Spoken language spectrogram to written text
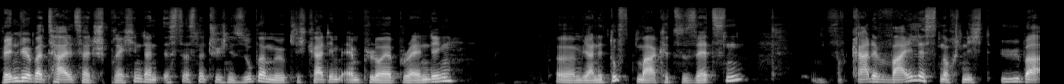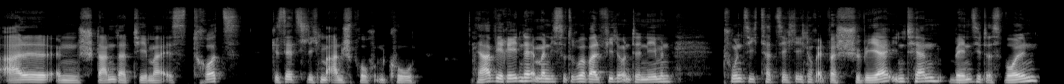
Wenn wir über Teilzeit sprechen, dann ist das natürlich eine super Möglichkeit im Employer Branding, ähm, ja, eine Duftmarke zu setzen gerade weil es noch nicht überall ein Standardthema ist, trotz gesetzlichem Anspruch und Co. Ja, wir reden da immer nicht so drüber, weil viele Unternehmen tun sich tatsächlich noch etwas schwer intern, wenn sie das wollen.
